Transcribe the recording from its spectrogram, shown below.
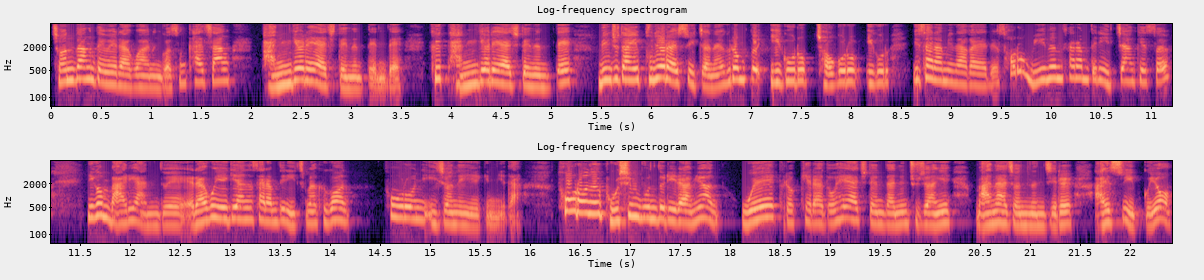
전당대회라고 하는 것은 가장 단결해야지 되는 때인데, 그 단결해야지 되는 때 민주당이 분열할 수 있잖아요. 그럼 또 이 그룹, 저 그룹, 이 그룹, 이 사람이 나가야 돼. 서로 미는 사람들이 있지 않겠어요? 이건 말이 안 돼. 라고 얘기하는 사람들이 있지만 그건 토론 이전의 얘기입니다. 토론을 보신 분들이라면 왜 그렇게라도 해야지 된다는 주장이 많아졌는지를 알 수 있고요.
